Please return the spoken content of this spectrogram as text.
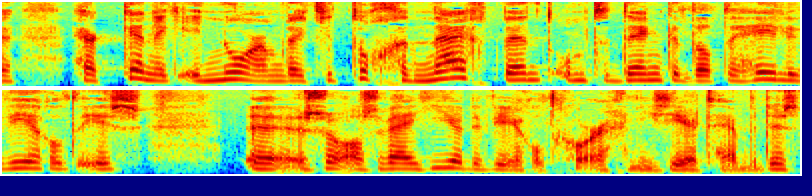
uh, herken ik enorm. Dat je toch geneigd bent om te denken dat de hele wereld is uh, zoals wij hier de wereld georganiseerd hebben. Dus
